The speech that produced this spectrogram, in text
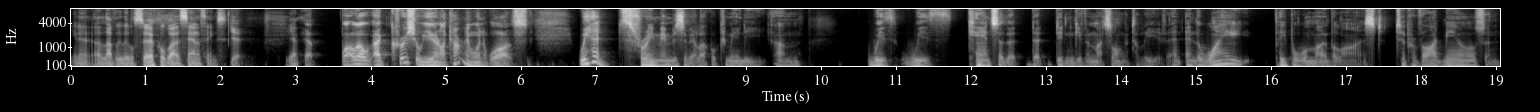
in a, a lovely little circle by the sound of things. Yep. Yep. Yep. Well, well, a crucial year, and I can't remember when it was. We had three members of our local community um, with with cancer that that didn't give them much longer to live, and and the way people were mobilised to provide meals, and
